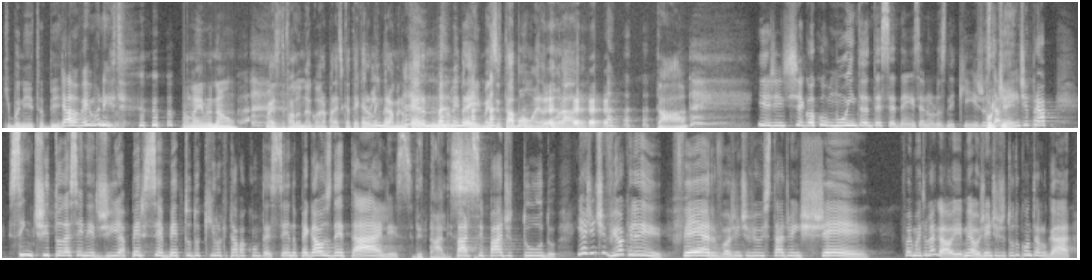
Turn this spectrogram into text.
Que bonito, Bi. Ficava bem bonito. Não lembro, não. Mas tá falando agora, parece que até quero lembrar, mas não quero, mas não lembrei. Mas tá bom, era dourada. Tá. E a gente chegou com muita antecedência no quê? justamente para sentir toda essa energia, perceber tudo aquilo que estava acontecendo, pegar os detalhes, Detalhes. participar de tudo. E a gente viu aquele fervo, a gente viu o estádio encher. Foi muito legal. E, meu, gente de tudo quanto é lugar,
